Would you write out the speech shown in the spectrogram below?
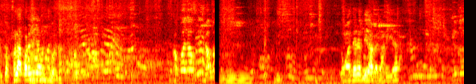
এই তো খোলা করেনি যেমন চল হবে, দাঁড়িয়ে তোমাদেরও দেওয়া হবে দেবো না কাউকে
